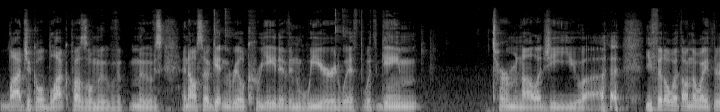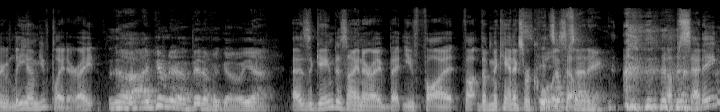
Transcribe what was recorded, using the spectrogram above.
logical block puzzle move moves, and also getting real creative and weird with with game terminology you uh, you fiddle with on the way through. Liam, you've played it, right? No, I've given it a bit of a go, yeah. As a game designer, I bet you thought thought the mechanics were cool it's as hell. upsetting. upsetting.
